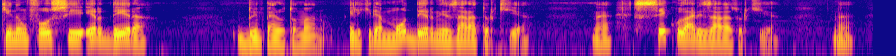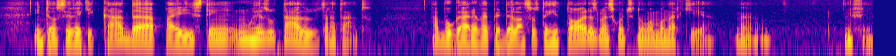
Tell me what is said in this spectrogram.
que não fosse herdeira do Império Otomano. Ele queria modernizar a Turquia, né, secularizar a Turquia. Né. Então você vê que cada país tem um resultado do tratado. A Bulgária vai perder lá seus territórios, mas continua uma monarquia. Né. Enfim.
